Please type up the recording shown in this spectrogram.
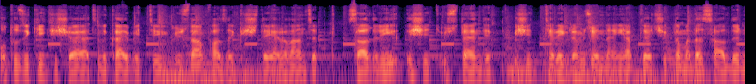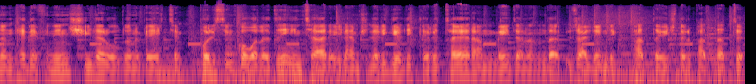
32 kişi hayatını kaybetti, yüzden fazla kişi de yaralandı. Saldırıyı IŞİD üstlendi. IŞİD Telegram üzerinden yaptığı açıklamada saldırının hedefinin Şiiler olduğunu belirtti. Polisin kovaladığı intihar eylemcileri girdikleri Tayaran meydanında üzerlerindeki patlayıcıları patlattı.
